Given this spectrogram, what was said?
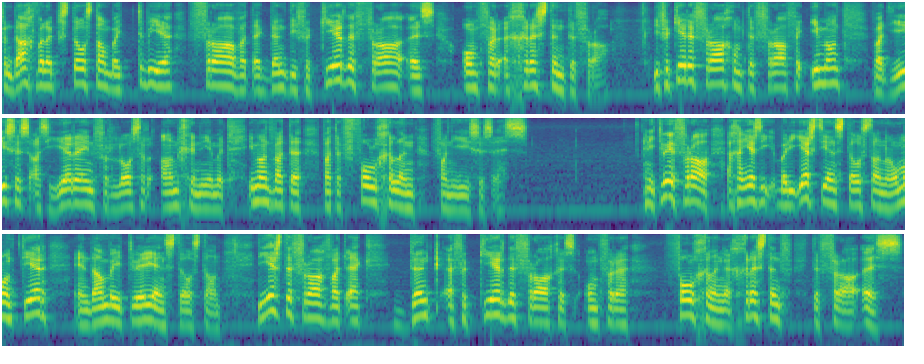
vandag wil ek stil staan by twee vrae wat ek dink die verkeerde vrae is om vir 'n Christen te vra. Die verkeerde vraag om te vra vir iemand wat Jesus as Here en Verlosser aangeneem het, iemand wat 'n wat 'n volgeling van Jesus is. En die twee vrae, ek gaan eers die, by die eerste een stil staan en hom hanteer en dan by die tweede een stil staan. Die eerste vraag wat ek dink 'n verkeerde vraag is om vir 'n volgeling, 'n Christen te vra is:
